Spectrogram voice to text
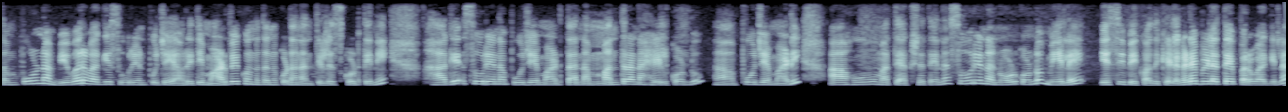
ಸಂಪೂರ್ಣ ವಿವರವಾಗಿ ಸೂರ್ಯನ ಪೂಜೆ ಯಾವ ರೀತಿ ಮಾಡಬೇಕು ಅನ್ನೋದನ್ನು ಕೂಡ ನಾನು ತಿಳಿಸ್ಕೊಡ್ತೀನಿ. ಹಾಗೆ ಸೂರ್ಯನ ಪೂಜೆ ಮಾಡ್ತಾ ನಮ್ಮ ಮಂತ್ರನ ಹೇಳ್ಕೊಂಡು ಪೂಜೆ ಮಾಡಿ ಆ ಹೂವು ಮತ್ತೆ ಅಕ್ಷತೆಯನ್ನ ಸೂರ್ಯನ ನೋಡಿಕೊಂಡು ಮೇಲೆ ಎಸಿಬೇಕು. ಅದು ಕೆಳಗಡೆ ಬೀಳತ್ತೆ, ಪರವಾಗಿಲ್ಲ.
